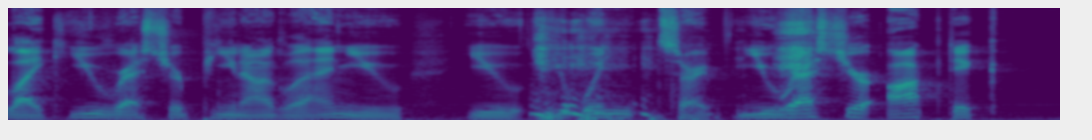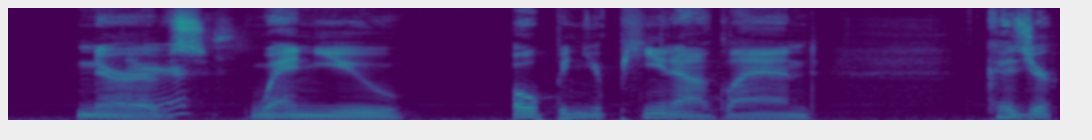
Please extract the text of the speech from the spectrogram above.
Like you rest your pineal gland. You you, you when sorry you rest your optic nerves, Nerves. when you open your pineal gland because you're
